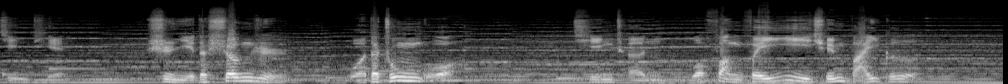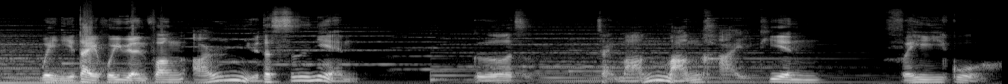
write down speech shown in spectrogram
今天是你的生日，我的中国。清晨，我放飞一群白鸽，为你带回远方儿女的思念。鸽子在茫茫海天飞过。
